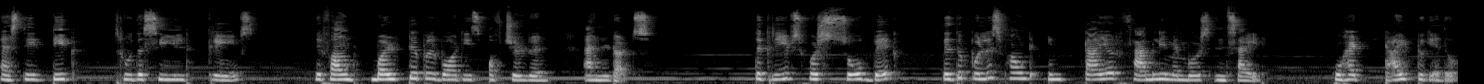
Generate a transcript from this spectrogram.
As they dig through the sealed graves, they found multiple bodies of children and adults. The graves were so big that the police found entire family members inside who had died together.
